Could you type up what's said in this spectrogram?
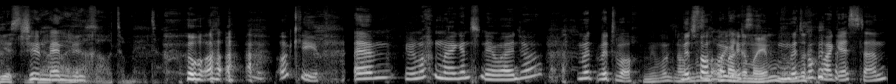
Hier ist Schön männlich. euer oh, Okay, ähm, wir machen mal ganz schnell weiter mit Mittwoch. Mittwoch war, unangenehm. gest Mittwoch war gestern.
